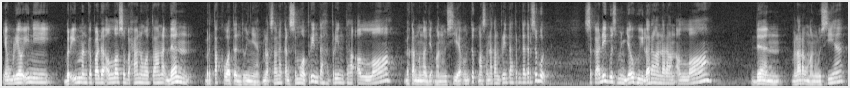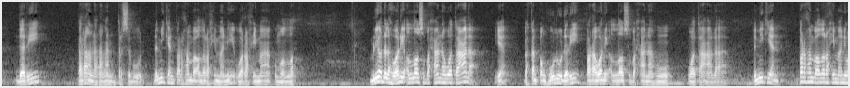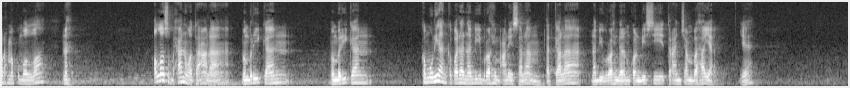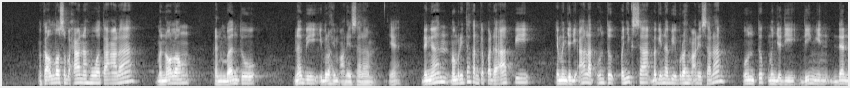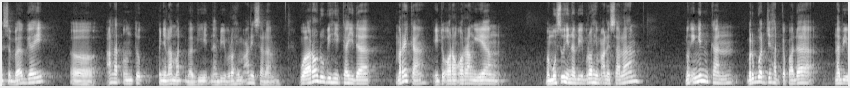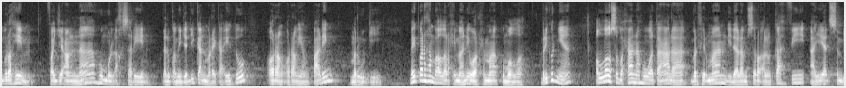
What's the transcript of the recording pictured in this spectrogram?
Yang beliau ini beriman kepada Allah Subhanahu wa taala dan bertakwa tentunya, melaksanakan semua perintah-perintah Allah bahkan mengajak manusia untuk melaksanakan perintah-perintah tersebut sekaligus menjauhi larangan-larangan Allah dan melarang manusia dari larangan-larangan tersebut. Demikian para hamba Allah rahimani wa rahimakumullah. Beliau adalah wali Allah Subhanahu wa taala, ya, bahkan penghulu dari para wali Allah Subhanahu wa taala. Demikian para hamba Allah rahimani wa rahimakumullah. Nah, Allah Subhanahu wa taala memberikan memberikan kemuliaan kepada Nabi Ibrahim alaihissalam tatkala Nabi Ibrahim dalam kondisi terancam bahaya ya maka Allah Subhanahu wa taala menolong dan membantu Nabi Ibrahim alaihissalam ya dengan memerintahkan kepada api yang menjadi alat untuk penyiksa bagi Nabi Ibrahim alaihissalam untuk menjadi dingin dan sebagai uh, alat untuk penyelamat bagi Nabi Ibrahim alaihissalam. Wa aradu bihi kaida mereka itu orang-orang yang memusuhi Nabi Ibrahim alaihissalam menginginkan berbuat jahat kepada Nabi Ibrahim faja'alnahumul akhsarin lalu kami jadikan mereka itu orang-orang yang paling merugi baik para hamba Allah rahimani wa rahimakumullah berikutnya Allah Subhanahu wa taala berfirman di dalam surah Al-Kahfi ayat 9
